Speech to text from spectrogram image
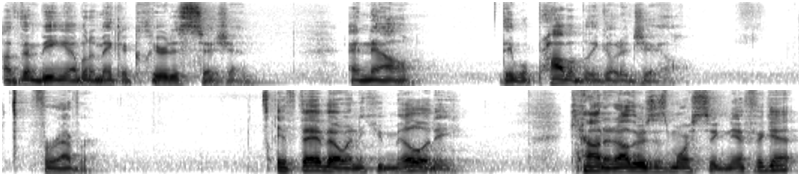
of them being able to make a clear decision. And now they will probably go to jail forever. If they, though, in humility, counted others as more significant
